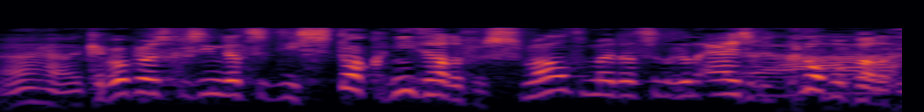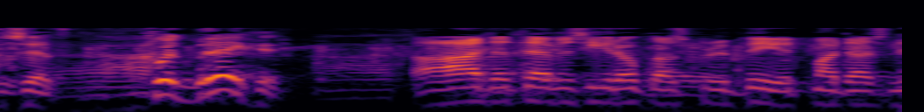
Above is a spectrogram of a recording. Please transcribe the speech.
Aha, ik heb ook wel eens gezien dat ze die stok niet hadden versmalt, maar dat ze er een ijzeren knop op hadden gezet. Voor het breken. Ah, dat hebben ze hier ook wel eens geprobeerd, maar dat is Dat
